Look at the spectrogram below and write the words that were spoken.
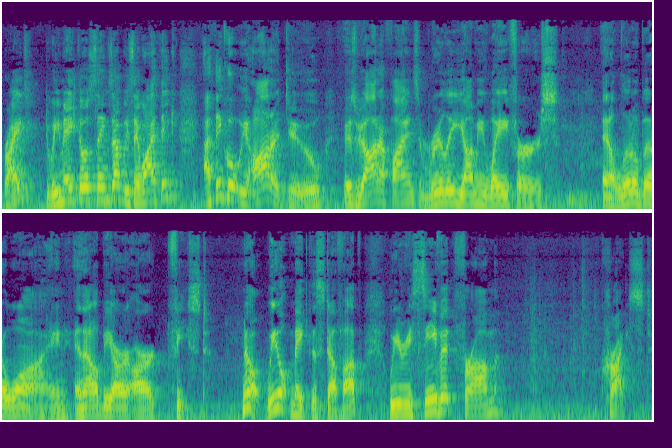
right? Do we make those things up? We say, well, I think I think what we ought to do is we ought to find some really yummy wafers and a little bit of wine, and that'll be our, our feast. No, we don't make this stuff up. We receive it from Christ.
